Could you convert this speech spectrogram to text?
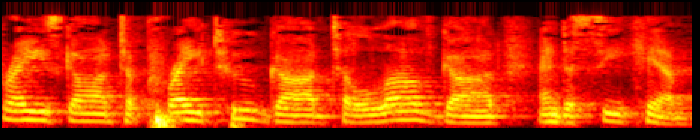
praise God, to pray to God, to love God, and to seek Him.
